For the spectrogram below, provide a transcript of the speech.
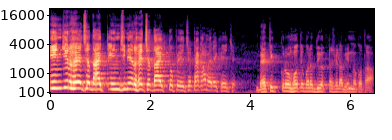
ইঞ্জিন হয়েছে, দায়িত্ব, ইঞ্জিনিয়ার হয়েছে, দায়িত্ব পেয়েছে, টাকা মেরে খেয়েছে। ব্যতিক্রম হতে পারে দু একটা সেটা ভিন্ন কথা।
